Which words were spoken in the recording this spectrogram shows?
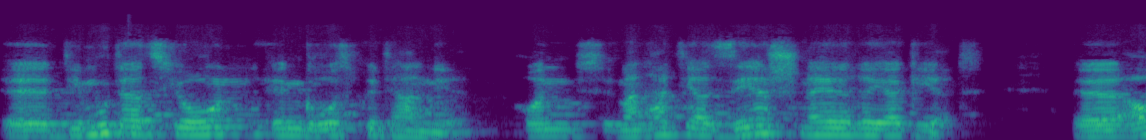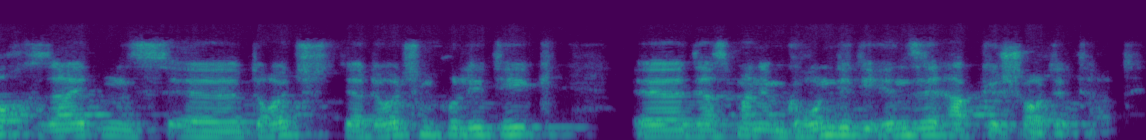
äh, die Mutation in Großbritannien. Und man hat ja sehr schnell reagiert, äh, auch seitens äh, Deutsch, der deutschen Politik, äh, dass man im Grunde die Insel abgeschottet hat.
